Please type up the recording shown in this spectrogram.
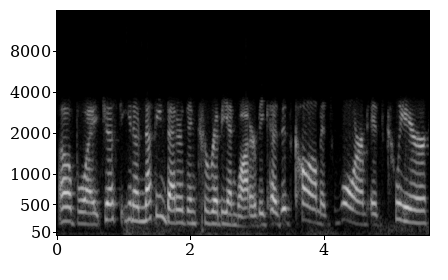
Oh boy, just, you know, nothing better than Caribbean water because it's calm, it's warm, it's clear.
